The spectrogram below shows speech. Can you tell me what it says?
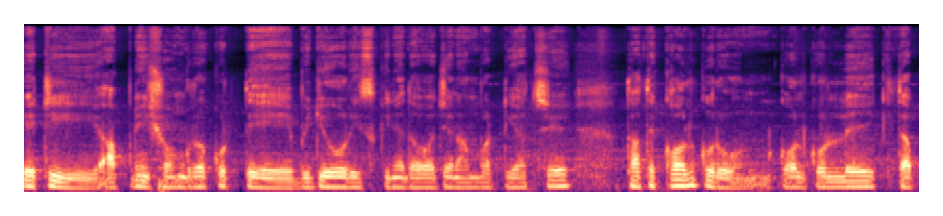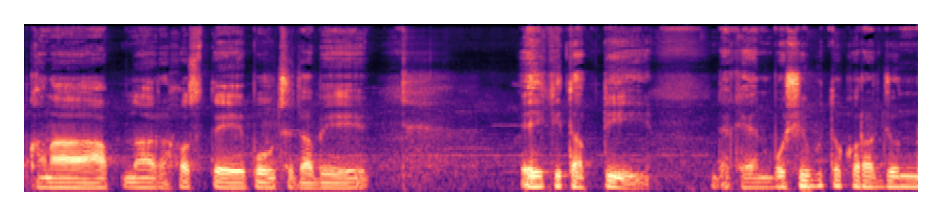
এটি আপনি সংগ্রহ করতে ভিডিওর স্ক্রিনে দেওয়া যে নাম্বারটি আছে, তাতে কল করুন। কল করলে কিতাবখানা আপনার হস্তে পৌঁছে যাবে। এই কিতাবটি দেখেন, বশীভূত করার জন্য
